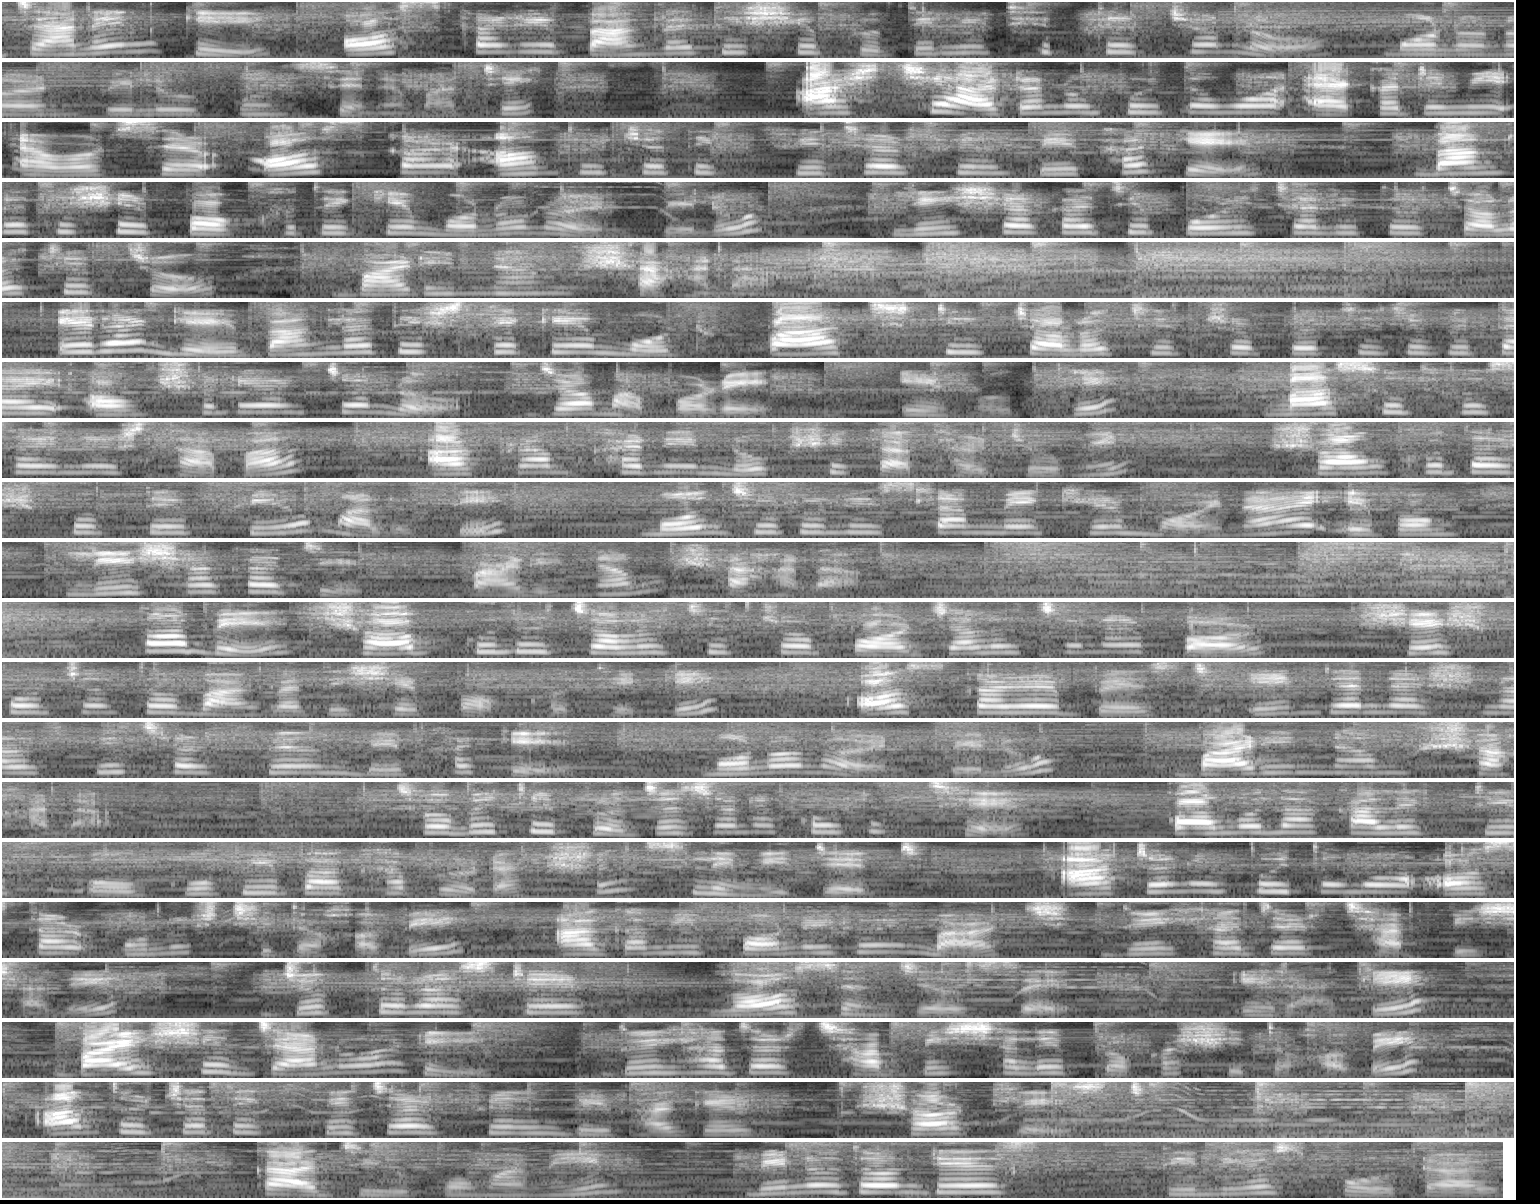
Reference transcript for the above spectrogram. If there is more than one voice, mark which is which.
Speaker 1: জানেন কি, অস্কারে বাংলাদেশে প্রতিনিধিত্বের জন্য মনোনয়ন পেল কোন সিনেমাটি আসছে আটানব্বইতম একাডেমি অ্যাওয়ার্ডসের অস্কার আন্তর্জাতিক ফিচার ফিল্ম বিভাগে বাংলাদেশের পক্ষ থেকে মনোনয়ন পেল লিসা গাজী পরিচালিত চলচ্চিত্র বাড়ির নাম শাহানা। এর আগে বাংলাদেশ থেকে মোট পাঁচটি চলচ্চিত্র প্রতিযোগিতায় অংশ নেওয়ার জন্য জমা পড়ে। এর মধ্যে মাসুদ হোসাইনের সাবা, আকরাম খানের নকশি কাঁথার জমিন শঙ্খ দাশগুপ্তের প্রিয় মালতী, মঞ্জুরুল ইসলাম মেঘের ময়না এবং লিসা গাজীর বাড়ির নাম শাহানা। তবে সবগুলো চলচ্চিত্র পর্যালোচনার পর শেষ পর্যন্ত বাংলাদেশের পক্ষ থেকে অস্কারের বেস্ট ইন্টারন্যাশনাল ফিচার ফিল্ম বিভাগে মনোনয়ন পেল বাড়ির নাম শাহানা। ছবিটি প্রযোজনা করেছে কমলা কালেকটিভ ও গুপি বাঘা প্রোডাকশনস লিমিটেড। আটানব্বইতম অস্কার অনুষ্ঠিত হবে আগামী পনেরোই মার্চ দুই হাজার ছাব্বিশ সালে যুক্তরাষ্ট্রের লস অ্যাঞ্জেলসে। এর আগে বাইশে জানুয়ারি দুই হাজার ছাব্বিশ সালে প্রকাশিত হবে আন্তর্জাতিক ফিচার ফিল্ম বিভাগের শর্টলিস্ট। কাজী উপমামি বিনোদন ডেস্ক, দি নিউজ পোর্টাল।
